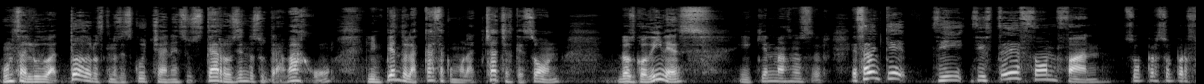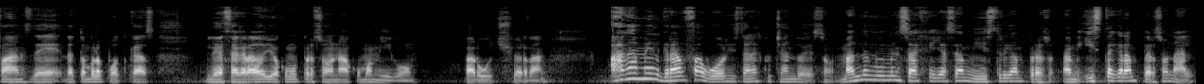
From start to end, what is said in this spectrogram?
Un saludo a todos los que nos escuchan en sus carros yendo a su trabajo, limpiando la casa como las chachas que son, los godines, y quién más nos... ¿Saben qué? Si, si ustedes son fan, súper, súper fans de la Tómbola Podcast, les agrado yo como persona como amigo, Paruch, ¿verdad? Háganme el gran favor, si están escuchando eso, mándenme un mensaje ya sea a mi Instagram, a mi Instagram personal,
